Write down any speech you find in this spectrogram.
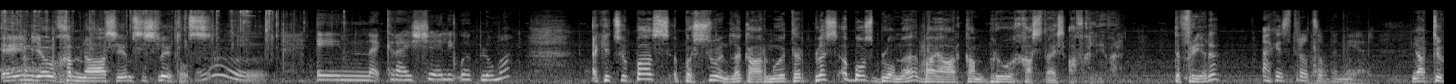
En jou gimnasium se sleutels. En kry Shirley ook blomme? Ek het sopas persoonlik haar motor plus 'n bos blomme by haar Kambro gastehuis afgelewer. Tevrede? Ek is trots op meneer. Ja, toe.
